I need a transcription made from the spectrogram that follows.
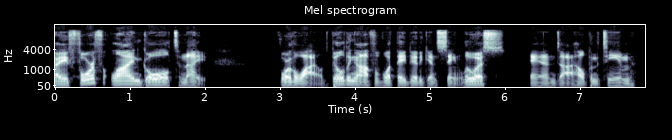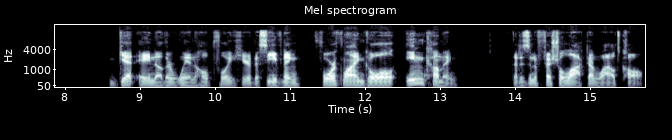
a fourth line goal tonight for the Wild, building off of what they did against St. Louis and uh, helping the team get another win, hopefully here this evening. Fourth line goal incoming. That is an official Locked On Wild call.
